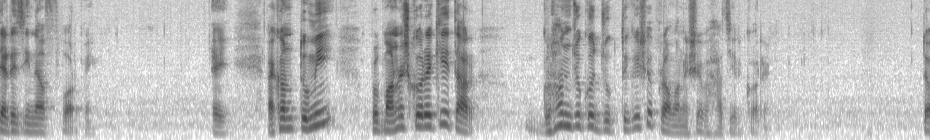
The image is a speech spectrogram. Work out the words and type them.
that is enough for me এই, এখন তুমি মানুষ করে কি তার গ্রহণযোগ্য যুক্তিকে সে প্রমাণ হিসেবে হাজির করে? তো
